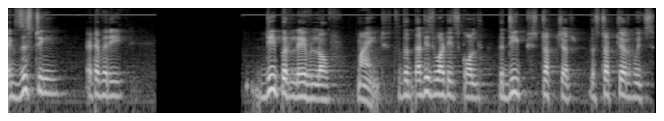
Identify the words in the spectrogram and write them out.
existing at a very deeper level of mind. So, that, that is what is called the deep structure, the structure which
